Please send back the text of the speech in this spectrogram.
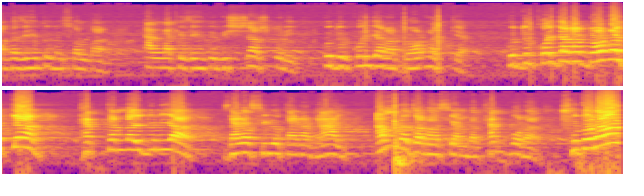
আমরা যেহেতু মুসলমান, আল্লাহকে যেহেতু বিশ্বাস করি, কুদুর কলজারা ডর কুদুর কলজারা ডর থাকতেন না এই দুনিয়া যারা ছিল তারা নাই। আমরা যারা আছি, আমরা থাকব না। সুতরাং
